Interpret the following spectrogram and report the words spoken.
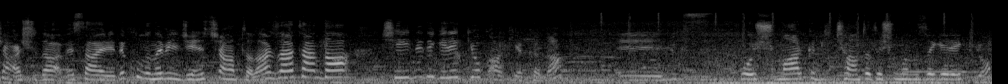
çarşıda vesairede kullanabileceğiniz çantalar. Zaten daha şeyine de gerek yok Akyaka'da. E, lüks, hoş, marka bir çanta taşımanıza gerek yok.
